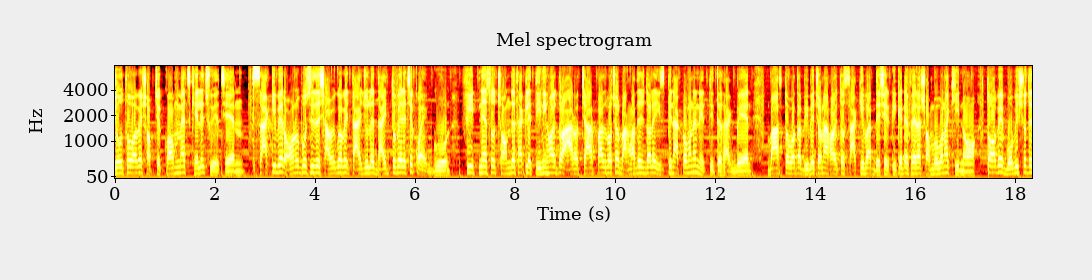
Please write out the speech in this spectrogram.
যৌথভাবে সবচেয়ে কম ম্যাচ খেলে ছুঁয়েছেন। সাকিবের অনুপস্থিতিতে স্বাভাবিকভাবে তাইজুলের দায়িত্ব বেড়েছে কয়েক গুণ। ফিটনেস ও ছন্দে থাকলে তিনি হয়তো আরও চার পাঁচ বছর বাংলাদেশ দলে স্পিন আক্রমণের নেতৃত্বে থাকবেন। বাস্তবতা বিবেচনা হয়তো সাকিব আর দেশের ক্রিকেটে ফেরার সম্ভাবনা ক্ষীণ। তবে ভবিষ্যতে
